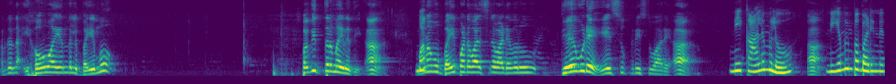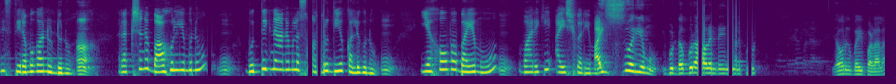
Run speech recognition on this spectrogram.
అర్థమైందా? యహోవా ఎందలి భయము పవిత్రమైనది. మనము భయపడవలసిన వాడెవరు? దేవుడే యేసుక్రీస్తు వారే. ఆ, నీ కాలములో నియమింపబడినది స్థిరముగా నుండును. రక్షణ బాహుల్యమును బుద్ధి జ్ఞానముల సమృద్ధియు కలుగును. యహోవ భయము. వారికి ఐశ్వర్యము. ఐశ్వర్యము. ఇప్పుడు డబ్బు రావాలంటే ఏం ఇప్పుడు? ఎవరికి భయపడాలా?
